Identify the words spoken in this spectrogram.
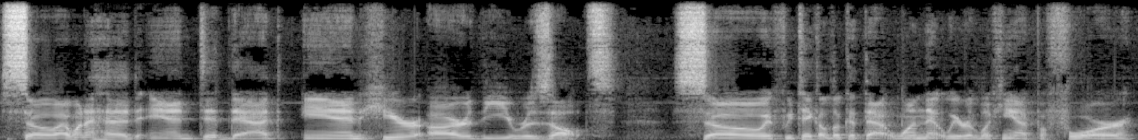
So I went ahead and did that and here are the results. So if we take a look at that one that we were looking at before,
